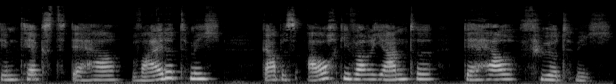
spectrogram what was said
dem Text Der Herr weidet mich gab es auch die Variante Der Herr führt mich.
